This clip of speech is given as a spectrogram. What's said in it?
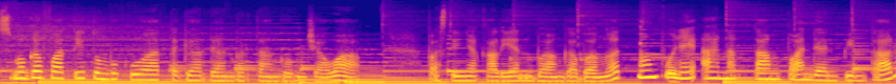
Semoga Fatih tumbuh kuat, tegar, dan bertanggung jawab Pastinya kalian bangga banget mempunyai anak tampan dan pintar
